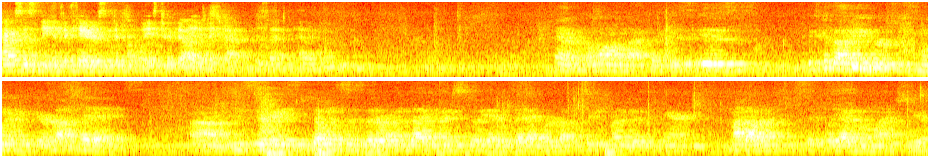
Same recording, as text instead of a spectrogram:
toxicity indicators and different ways to evaluate that. Is that adequate? And along on that thing is, is, because I even heard um, these serious illnesses that are undiagnosed still yet today. I've heard about two from other parents. My daughter specifically had one last year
